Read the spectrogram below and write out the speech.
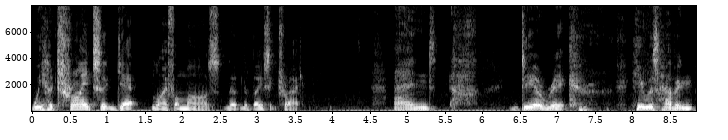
we had tried to get Life on Mars, the, the basic track, and dear Rick, he was having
